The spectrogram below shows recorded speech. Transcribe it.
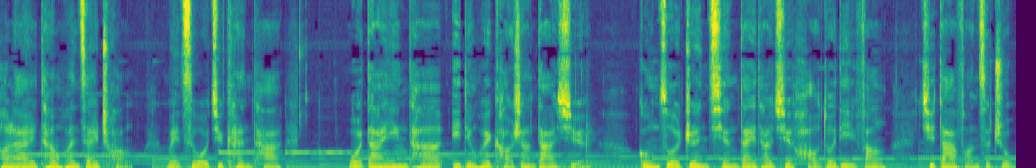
后来瘫痪在床。”每次我去看他，我答应他一定会考上大学，工作挣钱，带他去好多地方，去大房子住。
